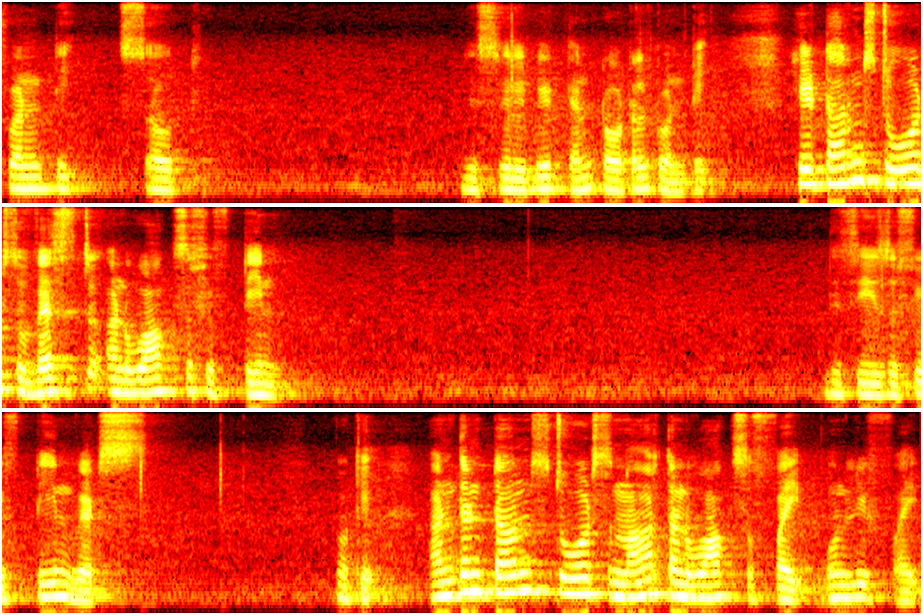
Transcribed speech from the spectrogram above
20 south. This will be 10 total 20 he turns towards west and walks 15 this is 15 wets okay. And then turns towards north and walks 5 only 5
